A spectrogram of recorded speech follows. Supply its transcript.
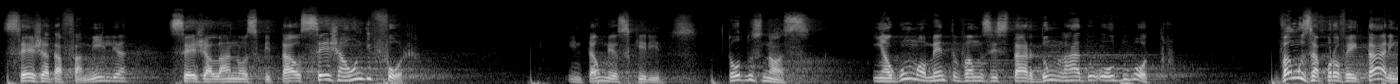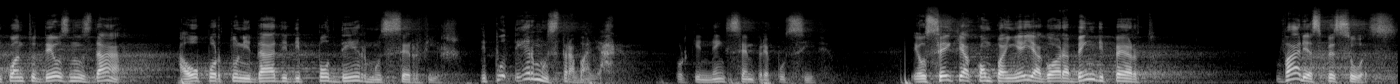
seja da família, seja lá no hospital, seja onde for. Então, meus queridos, todos nós em algum momento vamos estar de um lado ou do outro. Vamos aproveitar enquanto Deus nos dá a oportunidade de podermos servir, de podermos trabalhar, porque nem sempre é possível. Eu sei que acompanhei agora bem de perto várias pessoas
